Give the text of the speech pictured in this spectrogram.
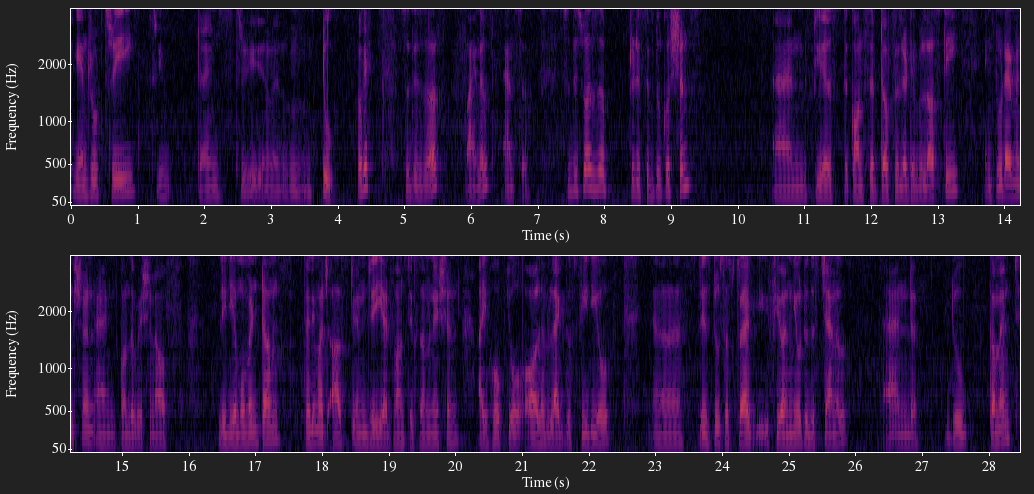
again root 3 3 times 3 I mean, 2 okay? So this is our final answer. So this was a pretty simple question and clears the concept of relative velocity in two dimension and conservation of linear momentum. Very much asked in JEE advanced examination. I hope you all have liked this video. Uh, please do subscribe if you are new to this channel and do comment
